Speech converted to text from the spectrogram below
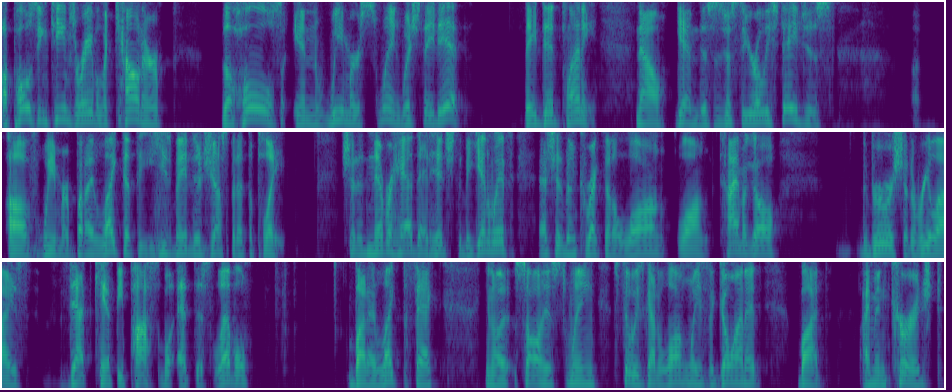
opposing teams were able to counter the holes in Wiemer's swing, which they did. They did plenty. Now, again, this is just the early stages of Wiemer, but I like that the, he's made an adjustment at the plate. Should have never had that hitch to begin with. That should have been corrected a long, long time ago. The Brewers should have realized that can't be possible at this level. But I like the fact, you know, saw his swing. Still, he's got a long ways to go on it, but I'm encouraged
